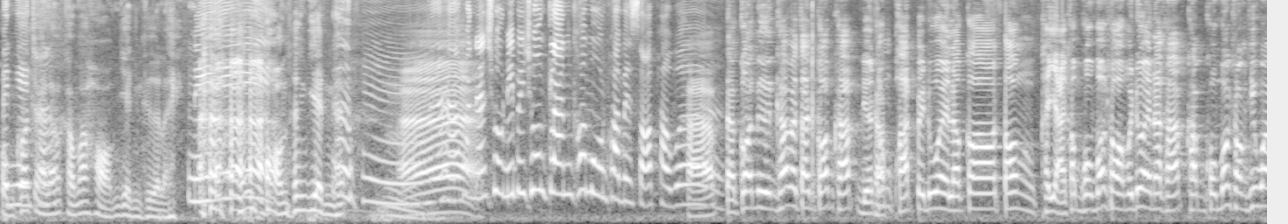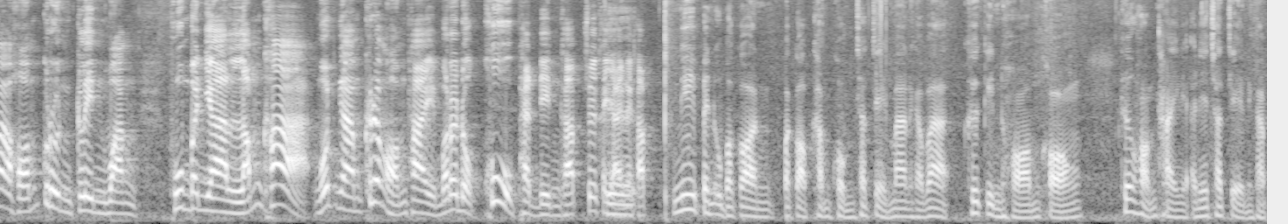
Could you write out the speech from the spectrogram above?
ผเป็นมไงเข้าใจคะ แล้วคำว่าหอมเย็นคืออะไร นี่ทั้งหอมทั้งเย็นครับอ่านะคะเพราะฉะนั้นช่วงนี้เป็นช่วงกลั่นข้อมูลความเป็นซอฟต์พาวเวอร์ ครับ แต่ก่อนอื่นครับอาจารย์ก๊อฟครับ เดี๋ยวครับ ต้องพัดไปด้วย แล้วก็ต้องขยายคำคมวักทองไปด้วยนะครับคำคมวักทองที่ว่าหอมกรุ่นกลิ่นวัง ภูมิปัญญาล้ำค่า งดงามเครื่องหอมไทย มรดกคู่แผ่นดินครับ ช่วยขยายหน่อยครับ นี่เป็นอุปกรณ์ประกอบคำคมชัดเจนมากนะครับว่า คือกลิ่นหอมของเครื่องหอมไทยเนี่ยอันนี้ชัดเจนนะครับ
